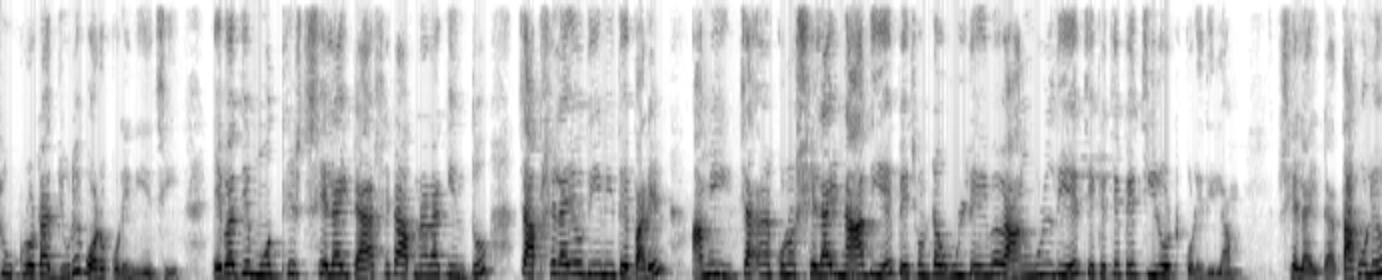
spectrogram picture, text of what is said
টুকরোটা জুড়ে বড় করে নিয়েছি। এবার যে মধ্যের সেলাইটা, সেটা আপনারা কিন্তু চাপ সেলাইও দিয়ে নিতে পারেন। আমি কোনো সেলাই না দিয়ে পেছনটা উল্টে এইভাবে আঙ্গুল দিয়ে চেপে চেপে চিরোট করে দিলাম। সেলাইটা, তাহলেও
